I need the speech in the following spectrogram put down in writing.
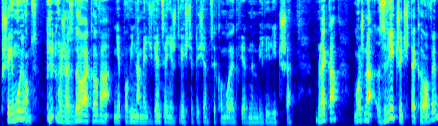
przyjmując, że zdrowa krowa nie powinna mieć więcej niż 200 tysięcy komórek w jednym mililitrze mleka, można zliczyć te krowy,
